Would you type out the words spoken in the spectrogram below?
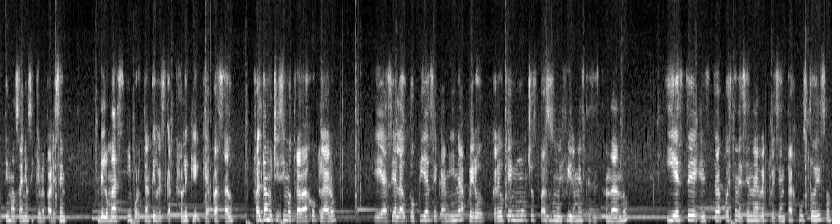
últimos años y que me parecen de lo más importante y rescatable que, que ha pasado. Falta muchísimo trabajo, claro, eh, hacia la utopía se camina, pero creo que hay muchos pasos muy firmes que se están dando y este, esta puesta en escena representa justo eso,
